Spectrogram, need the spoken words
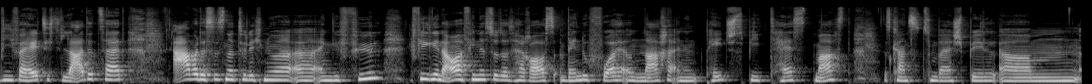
wie verhält sich die Ladezeit. Aber das ist natürlich nur äh, ein Gefühl. Viel genauer findest du das heraus, wenn du vorher und nachher einen PageSpeed-Test machst. Das kannst du zum Beispiel ähm,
